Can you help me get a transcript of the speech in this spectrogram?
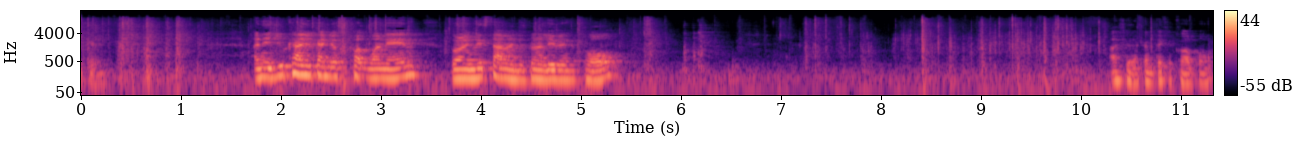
Okay. And if you can, you can just cut one end, but in this time I'm just gonna leave it whole. Actually, I can take a couple.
